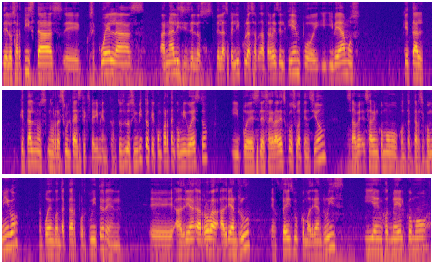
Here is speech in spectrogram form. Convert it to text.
de los artistas, eh, secuelas, análisis de, los, de las películas a, través del tiempo y veamos qué tal qué tal nos, nos resulta este experimento. Entonces los invito a que compartan conmigo esto y pues les agradezco su atención. saben cómo contactarse conmigo. Me pueden contactar por Twitter en eh, arroba Adrián Ru, en Facebook como Adrián Ruiz y en Hotmail como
